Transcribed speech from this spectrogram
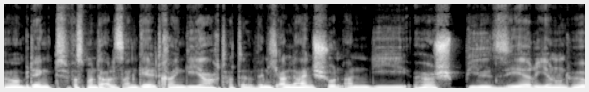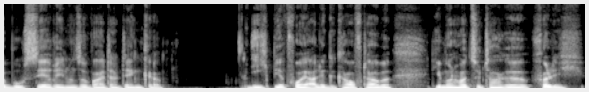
wenn man bedenkt, was man da alles an Geld reingejagt hatte. Wenn ich allein schon an die Hörspielserien und Hörbuchserien und so weiter denke, die ich mir vorher alle gekauft habe, die man heutzutage völlig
